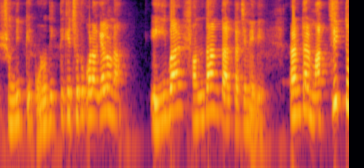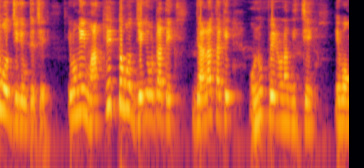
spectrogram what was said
সন্দীপকে কোনো দিক থেকে ছোট করা গেল না। এইবার সন্তান তার কাছে নেবে। কারণ তার মাতৃত্ববোধ জেগে উঠেছে। এবং এই মাতৃত্ববোধ জেগে ওঠাতে যারা তাকে অনুপ্রেরণা দিচ্ছে এবং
